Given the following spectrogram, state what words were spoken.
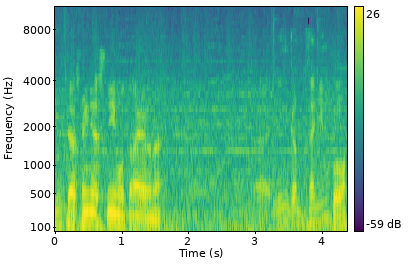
Где ты? Сейчас меня снимут, наверное. Э, Инграм за ним. Кто?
